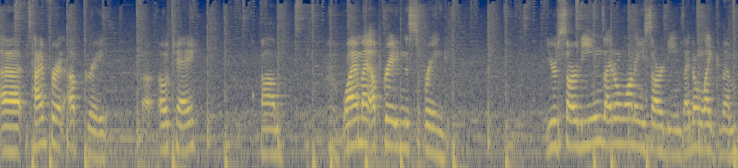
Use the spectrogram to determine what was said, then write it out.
uh, time for an upgrade. Uh, okay. Um, why am I upgrading the spring? Your sardines? I don't want any sardines. I don't like them.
